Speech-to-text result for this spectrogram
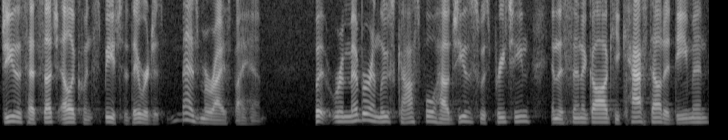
Jesus had such eloquent speech that they were just mesmerized by him. But remember in Luke's gospel how Jesus was preaching in the synagogue, he cast out a demon,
